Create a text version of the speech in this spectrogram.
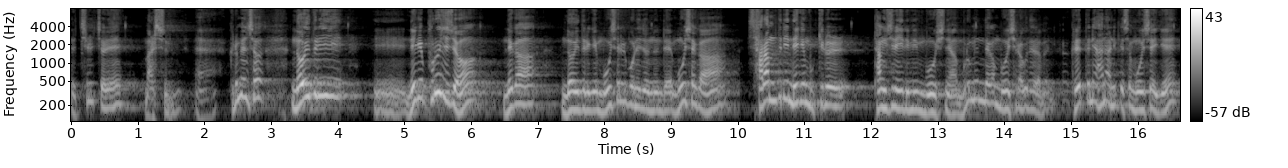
7절의 말씀입니다. 그러면서 너희들이 내게 부르짖어 내가 너희들에게 모세를 보내줬는데 모세가 사람들이 내게 묻기를 당신의 이름이 무엇이냐 물으면 내가 무엇이라고 대답하니까 그랬더니 하나님께서 모세에게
